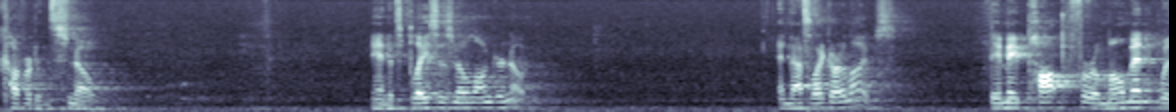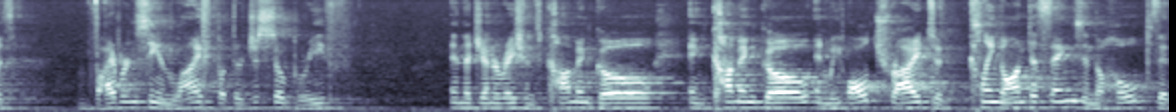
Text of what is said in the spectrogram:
covered in snow. And its place is no longer known. And that's like our lives. They may pop for a moment with vibrancy in life, but they're just so brief. And the generations come and go and come and go, and we all try to cling on to things in the hope that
